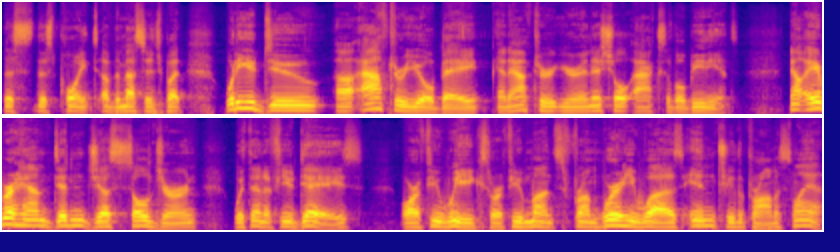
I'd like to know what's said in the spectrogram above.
this, this point of the message, but what do you do uh, after you obey and after your initial acts of obedience? Now, Abraham didn't just sojourn within a few days or a few weeks or a few months from where he was into the promised land.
